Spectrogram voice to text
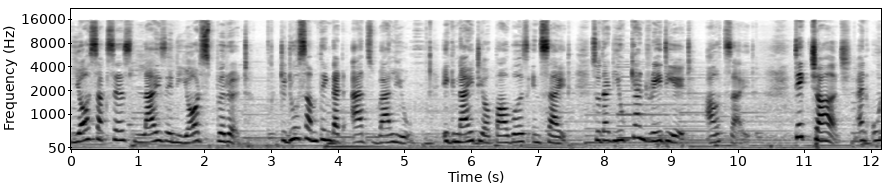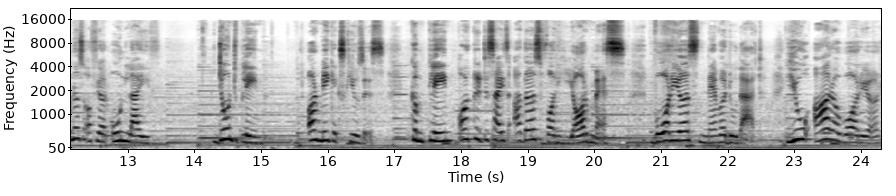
Your success lies in your spirit to do something that adds value. Ignite your powers inside so that you can radiate outside. Take charge and owners of your own life. Don't blame or make excuses. Complain or criticize others for your mess. Warriors never do that. You are a warrior,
